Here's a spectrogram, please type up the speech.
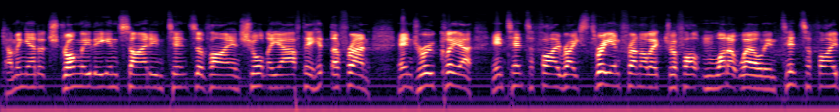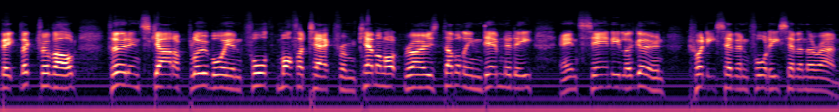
Coming at it strongly the inside Intensify. And shortly after hit the front. And drew clear. Intensify race three in front of Electrovolt and won it well. Intensify beat Electrovolt. Third in Scarlet Blue Boy and fourth Moth Attack from Camelot Rose, Double Indemnity and Sandy Lagoon, 27.47 the run.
